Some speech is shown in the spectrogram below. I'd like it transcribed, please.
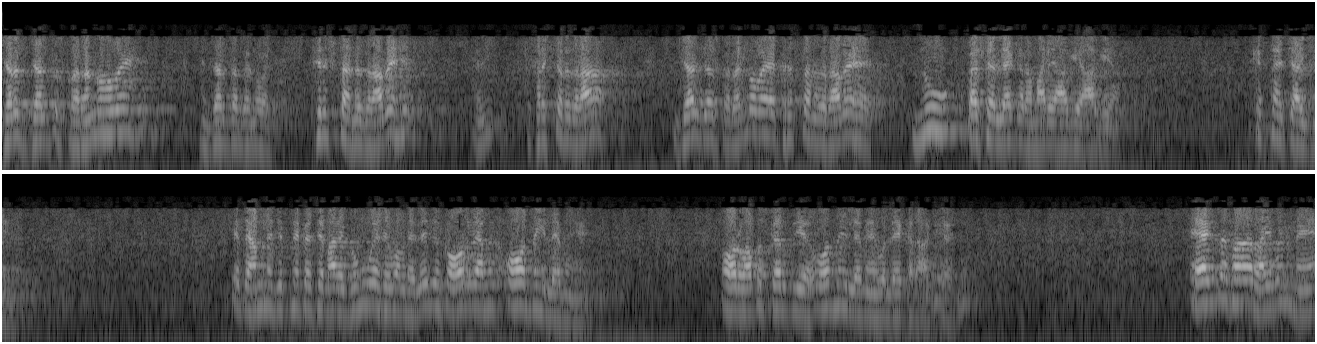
جرد جرد اس کا رنگ ہوئے ہیں، زرد زرد رنگ ہوئے فرشتہ نظر آوے ہے یعنی فرشتہ نظر آ رہا۔ جرد جرد کا رنگ ہوئے فرشتہ نظر آوے ہے نو پیسے لے کر ہمارے آگے آ گیا۔ کتنے چاہیے؟ کہتے ہم نے جتنے پیسے ہمارے گم ہوئے تھے، وہ ہم نے لے لیے اور لے اور نہیں لے ہیں۔ اور واپس کر دیے، اور نہیں لے وہ لے کر آ گئے ایک دفعہ رائے میں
